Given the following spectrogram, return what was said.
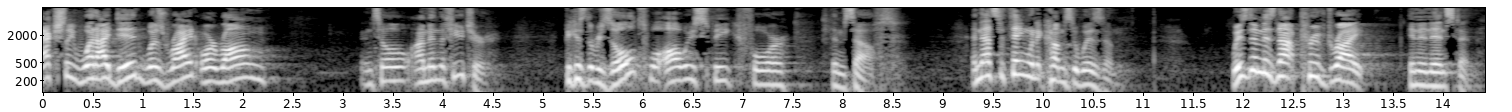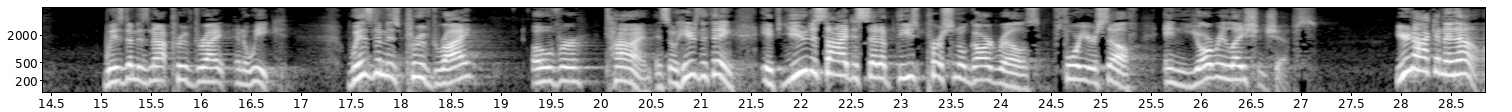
actually what I did was right or wrong until I'm in the future. Because the results will always speak for themselves. And that's the thing when it comes to wisdom. Wisdom is not proved right in an instant. Wisdom is not proved right in a week. Wisdom is proved right over time. And so here's the thing if you decide to set up these personal guardrails for yourself in your relationships, you're not going to know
